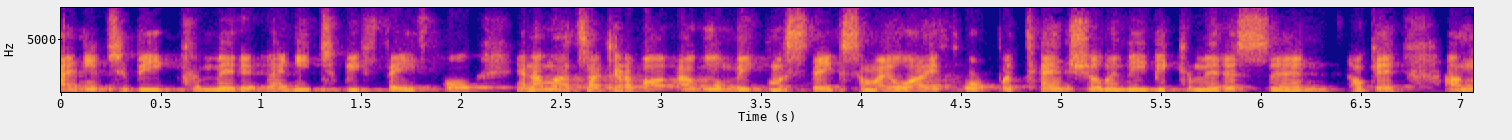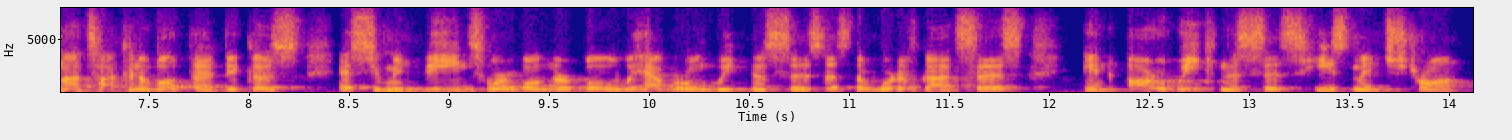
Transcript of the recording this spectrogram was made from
I need to be committed. I need to be faithful. And I'm not talking about I won't make mistakes in my life or potentially maybe commit a sin. Okay. I'm not talking about that because as human beings, we're vulnerable. We have our own weaknesses, as the word of God says. In our weaknesses, he's made strong.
